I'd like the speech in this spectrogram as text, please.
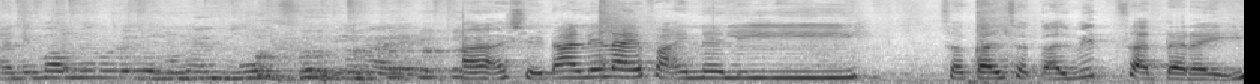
आणि मम्मी हा शेट आलेला आहे फायनली सकाळ सकाळ विथ साताराई.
